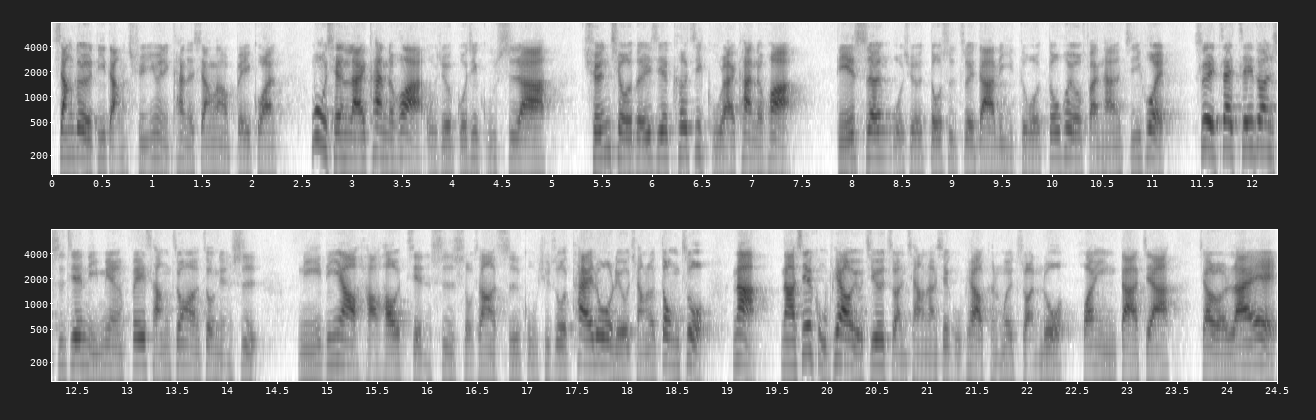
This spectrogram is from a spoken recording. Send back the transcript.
相对的低档区，因为你看得相当的悲观。目前来看的话，我觉得国际股市啊，全球的一些科技股来看的话，跌升我觉得都是最大利多，都会有反弹的机会。所以在这段时间里面，非常重要的重点是。你一定要好好检视手上的持股，去做太弱留强的动作。那哪些股票有机会转强，哪些股票可能会转弱？欢迎大家加入 Line，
